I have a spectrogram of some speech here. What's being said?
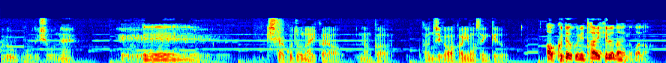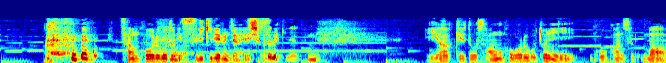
グローブでしょうね。へへえ。したことないから、なんか、感じがわかりませんけど。握力に耐えきれないのかな？3ホールごとに擦り切れるんじゃないでしょうか、すぐ切れる。うんいや、けど3ホールごとに交換する。まあ、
